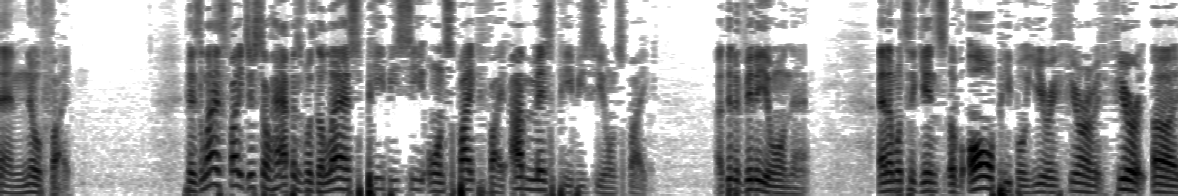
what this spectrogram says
And no fight. His last fight just so happens was the last PBC on Spike fight. I miss PBC on Spike. I did a video on that. And it was against, of all people, Yuri Foreman, Fury, uh,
